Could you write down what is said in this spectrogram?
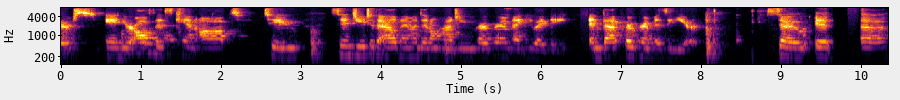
years, and your office can opt to send you to the Alabama Dental Hygiene Program at UAB, and that program is a year. So it, uh,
